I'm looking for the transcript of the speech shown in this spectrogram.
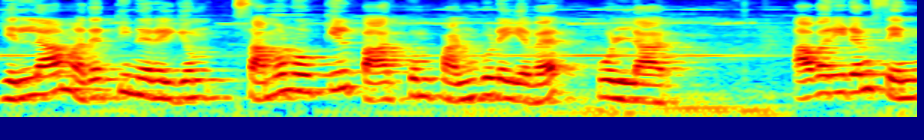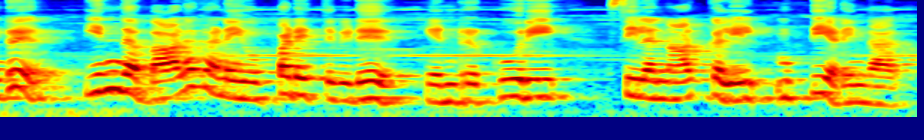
எல்லா மதத்தினரையும் சமநோக்கில் பார்க்கும் பண்புடையவர் உள்ளார். அவரிடம் சென்று இந்த பாலகனை ஒப்படைத்துவிடு என்று கூறி சில நாட்களில் முக்தியடைந்தார்.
